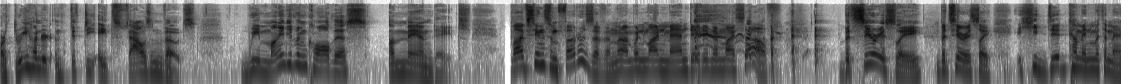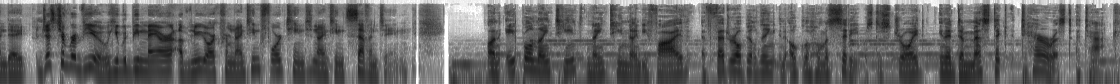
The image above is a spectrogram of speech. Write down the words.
or 358,000 votes. We might even call this a mandate. well, I've seen some photos of him. and I wouldn't mind mandating him myself. But seriously, But seriously, he did come in with a mandate. Just to review, he would be mayor of New York from 1914 to 1917. On April 19th, 1995, a federal building in Oklahoma City was destroyed in a domestic terrorist attack.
